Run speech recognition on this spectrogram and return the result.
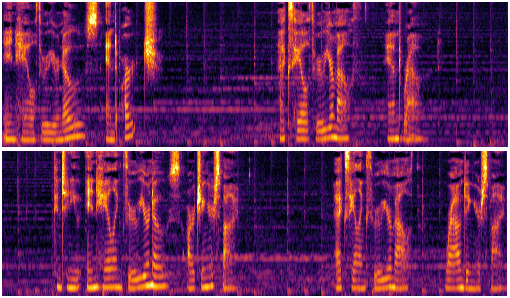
Inhale through your nose and arch. Exhale through your mouth and round. Continue inhaling through your nose, arching your spine. Exhaling through your mouth, rounding your spine.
